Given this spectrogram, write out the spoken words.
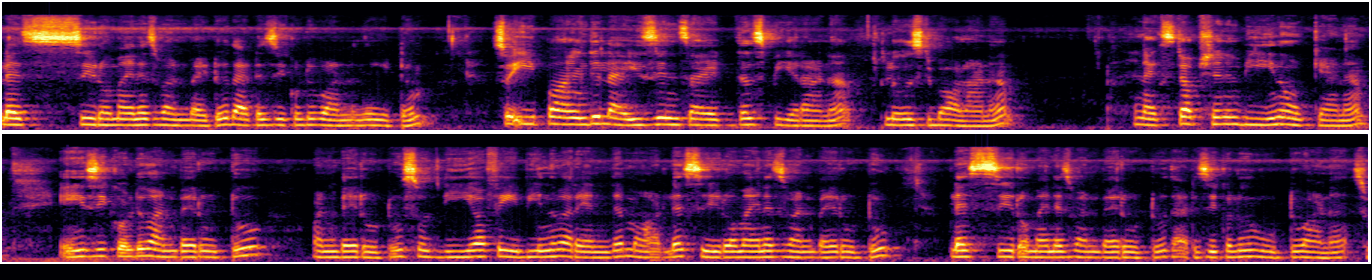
plus zero minus one by two that is equal to one എന്ന് കിട്ടും. സോ ഈ point lies inside the sphere ആണ് ക്ലോസ്ഡ് ബോൾ ആണ്. നെക്സ്റ്റ് ഓപ്ഷൻ ബി നോക്കിയാണ്. A is equal to one by root two one by root two so D of A B എന്ന് പറയുന്നത് modulus zero minus one by root two plus zero minus one by root two that is equal to root two ആണ്. So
